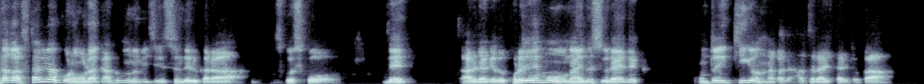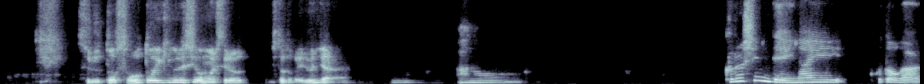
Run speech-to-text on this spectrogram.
だから二人はこのほら学部の道に進んでるから、少しこう、ね、あれだけど、これでもう同い年ぐらいで、本当に企業の中で働いてたりとか、すると相当息苦しい思いしてる人とかいるんじゃない？あの、苦しんでいないことが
